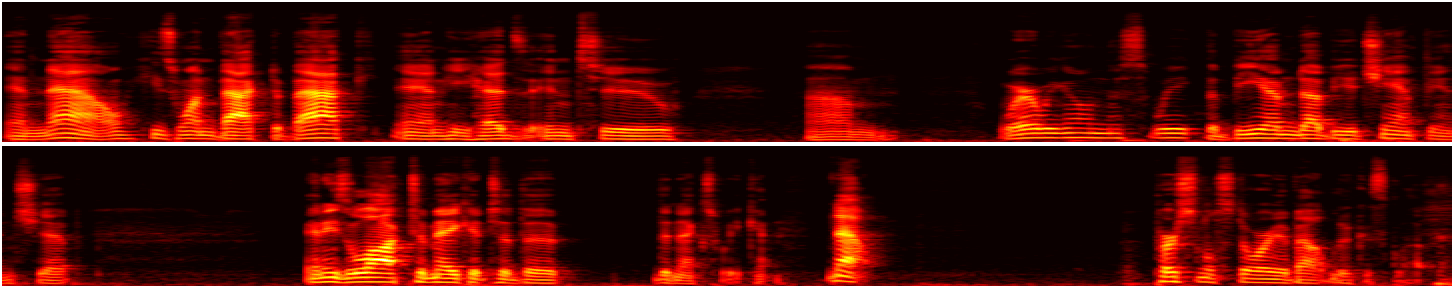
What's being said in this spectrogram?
And now he's won back to back, and he heads into um, where are we going this week? The BMW Championship, and he's locked to make it to the the next weekend. Now, personal story about Lucas Glover.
